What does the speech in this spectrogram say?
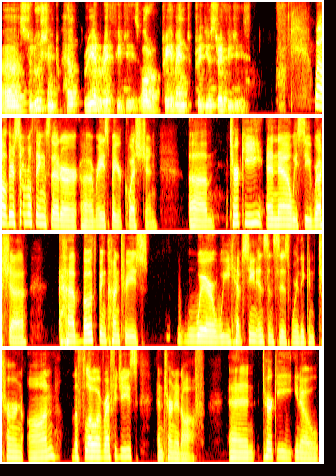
uh, solution to help real refugees or prevent produce refugees? Well, there's several things that are uh, raised by your question. Um, Turkey and now we see Russia have both been countries where we have seen instances where they can turn on the flow of refugees and turn it off. And Turkey, you know,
